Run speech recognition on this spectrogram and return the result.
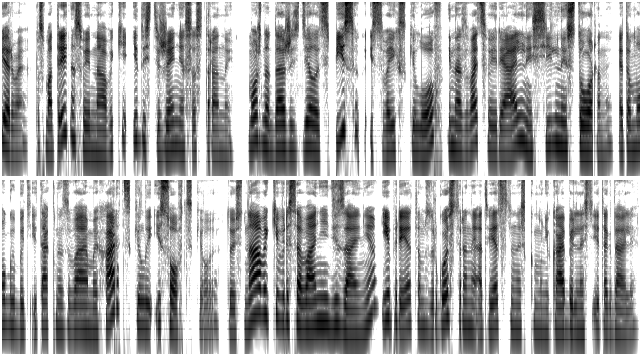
Первое. Посмотреть на свои навыки и достижения со стороны. Можно даже сделать список из своих скиллов и назвать свои реальные сильные стороны. Это могут быть и так называемые хард-скиллы и софт-скиллы, то есть навыки в рисовании и дизайне, и при этом, с другой стороны, ответственность, коммуникабельность и так далее.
